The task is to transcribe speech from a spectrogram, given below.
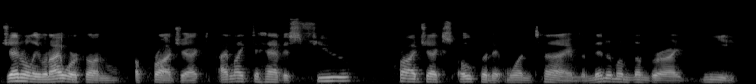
Generally, when I work on a project, I like to have as few projects open at one time, the minimum number I need.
